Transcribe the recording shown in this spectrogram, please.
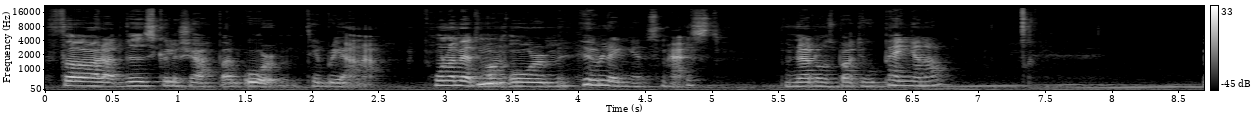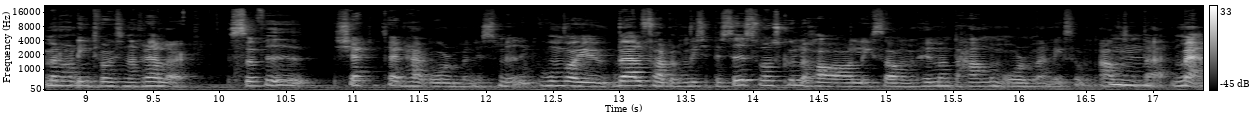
för att vi skulle köpa en orm till Brianna. Hon har velat ha en orm hur länge som helst. Men nu hade hon sparat ihop pengarna. Men hon hade inte frågat sina föräldrar. Så vi köpte den här ormen i smyg. Hon var ju väl förberedd, hon visste precis vad hon skulle ha, liksom, hur man tar hand om ormen, liksom, allt Mm. sånt där. Men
